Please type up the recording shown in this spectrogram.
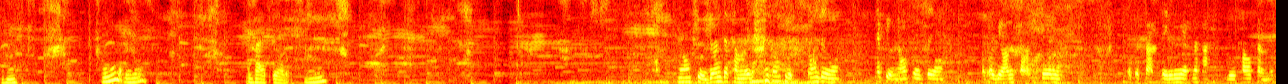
อือนี่แบบนี้สบายตัวเลย น้องผิวย่นจะทำไม่ได้ต้องผิวต้องดึงให้ผิวน้องตึงๆแล้วก็ย้อนสอนเส้นแล้วจะตัดให้เรียบนะคะ ดูเท่ากันเลย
